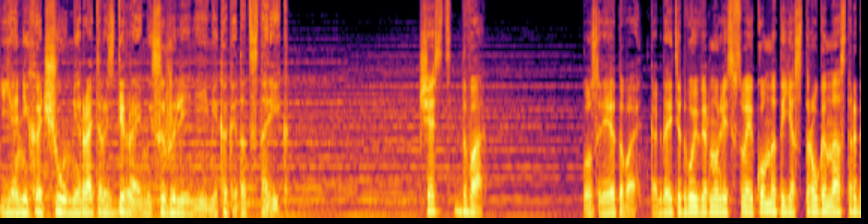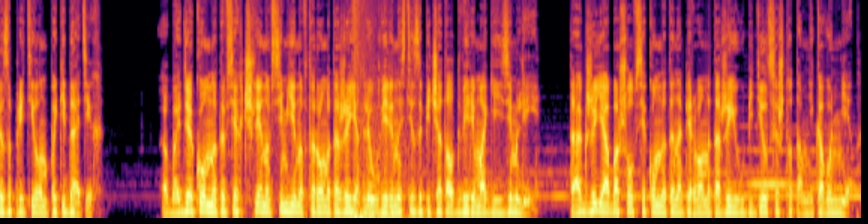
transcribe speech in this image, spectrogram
Я не хочу умирать раздираемый сожалениями, как этот старик. Часть 2 После этого, когда эти двое вернулись в свои комнаты, я строго-настрого запретил им покидать их. Обойдя комнаты всех членов семьи на втором этаже, я для уверенности запечатал двери магии Земли. Также я обошел все комнаты на первом этаже и убедился, что там никого нет.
